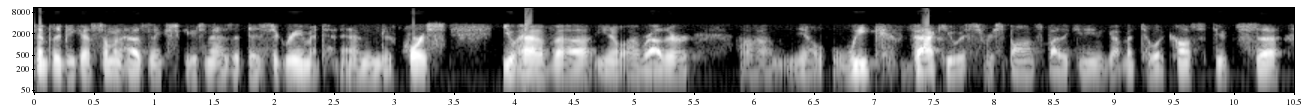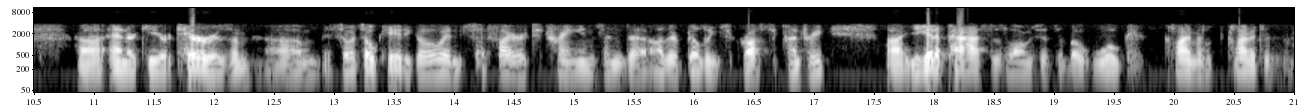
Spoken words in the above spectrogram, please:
simply because someone has an excuse and has a disagreement. And of course, you have you know a rather um, you know weak, vacuous response by the Canadian government to what constitutes uh, anarchy or terrorism. Um, so it's okay to go and set fire to trains and uh, other buildings across the country. Uh, you get a pass as long as it's about woke climate climatism.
